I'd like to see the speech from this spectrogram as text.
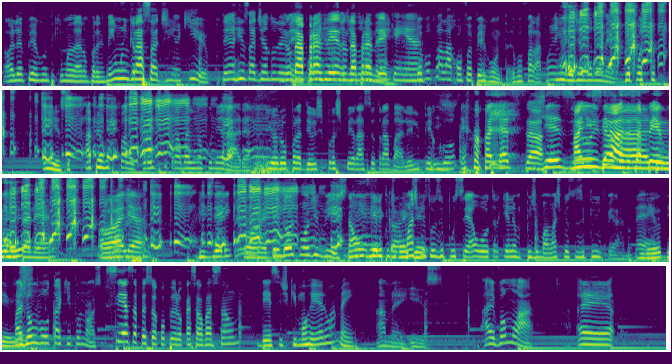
Olha a pergunta que mandaram pra gente. Tem um engraçadinho aqui. Tem a risadinha do neném. Não dá pra ver, não dá pra neném. ver quem é. Eu vou falar qual foi a pergunta. Eu vou falar. Põe a risadinha do neném. Depois que eu... Isso. A pergunta falou: crente que trabalha na funerária e orou pra Deus prosperar seu trabalho. Ele percou. Olha só. Jesus Maliciosa essa amado. pergunta, né? Olha. Misericórdia. Tem dois pontos de vista. Um que ele pediu pra mais pessoas ir pro céu, outro que ele pediu pra mais pessoas ir pro inferno. É. Meu Deus. Mas vamos voltar aqui pro nosso. Se essa pessoa cooperou com a salvação desses que morreram, amém. Amém. Isso. Aí vamos lá. É,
